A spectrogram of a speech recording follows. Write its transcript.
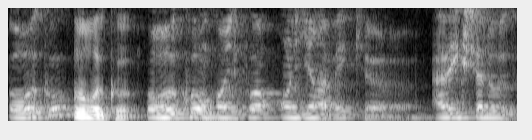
au reco. Au reco. Au reco, encore une fois, en lien avec, euh, avec Shadows.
